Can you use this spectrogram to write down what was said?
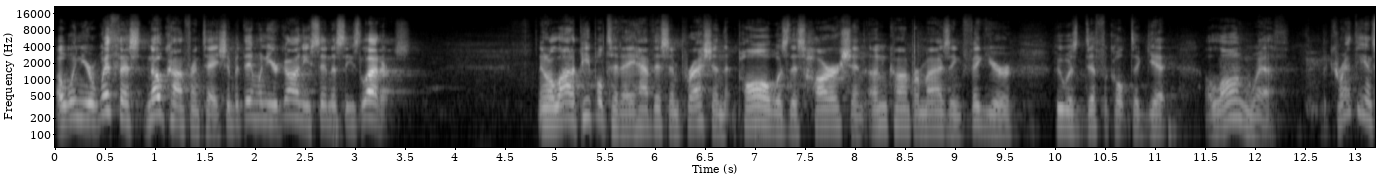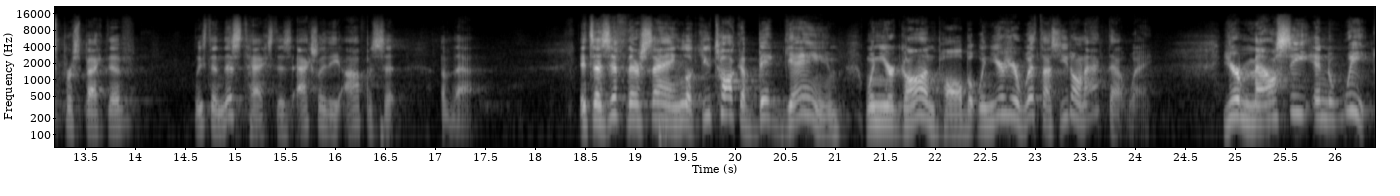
Oh, when you're with us, no confrontation, but then when you're gone, you send us these letters. And a lot of people today have this impression that Paul was this harsh and uncompromising figure who was difficult to get along with. The Corinthians' perspective, at least in this text, is actually the opposite of that. It's as if they're saying, Look, you talk a big game when you're gone, Paul, but when you're here with us, you don't act that way. You're mousy and weak.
